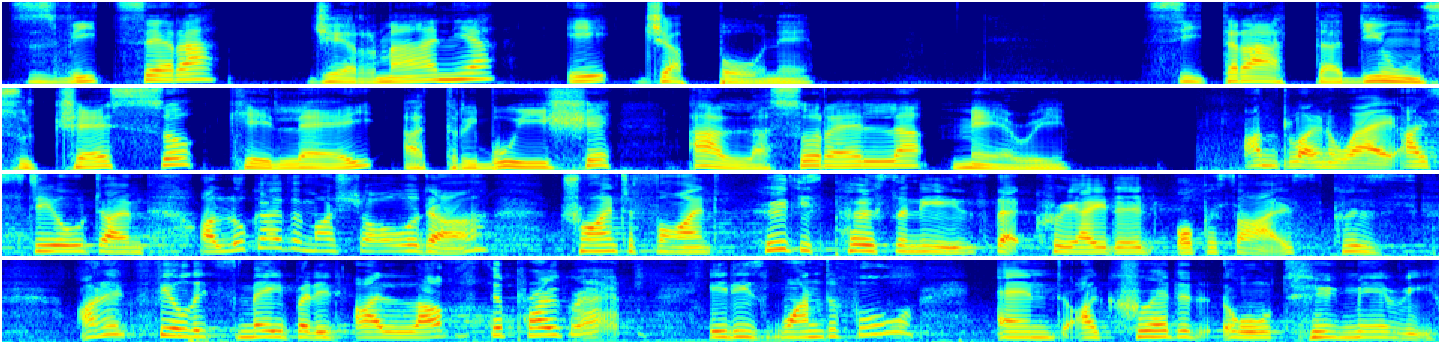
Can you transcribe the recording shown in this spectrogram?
Svizzera, Germania e Giappone. Si tratta di un successo che lei attribuisce alla sorella Mary. I'm blown away. I still don't. I look over my shoulder trying to find who this person is that created Opposize because I don't feel it's me, but it, I love the program. It is wonderful and I credit it all to Mary.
